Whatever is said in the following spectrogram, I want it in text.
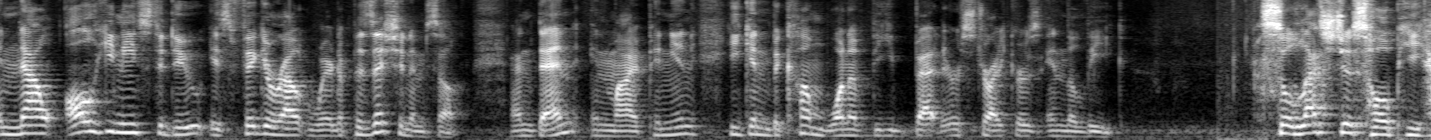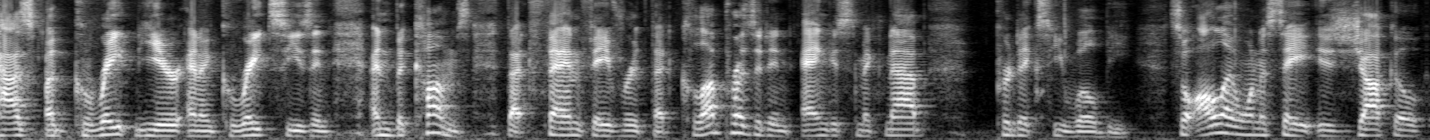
and now all he needs to do is figure out where to position himself. And then, in my opinion, he can become one of the better strikers in the league. So let's just hope he has a great year and a great season and becomes that fan favorite that club president Angus McNabb predicts he will be. So all I want to say is, Jacó,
